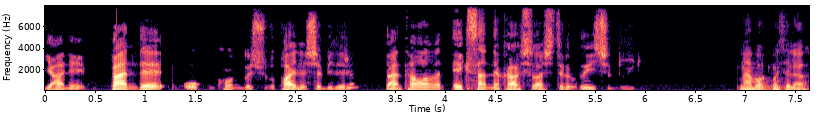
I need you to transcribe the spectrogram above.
Yani ben de o konuda şunu paylaşabilirim. Ben tamamen eksenle karşılaştırıldığı için duydum. Ne bak mesela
